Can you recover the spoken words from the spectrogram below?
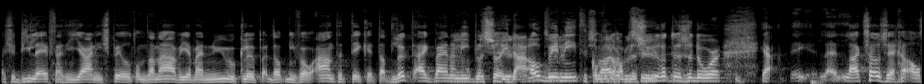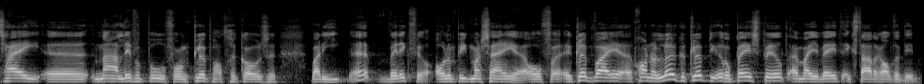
Als je die leeftijd een jaar niet speelt om daarna weer bij een nieuwe club dat niveau aan te tikken. Dat lukt eigenlijk bijna niet. Dat zul je daar ook weer niet. Er komt er een blessure tussendoor. Ja, eh, laat ik zo zeggen. Als hij eh, na Liverpool voor een club had gekozen waar hij, eh, weet ik veel, Olympique Marseille. Of een club waar je, gewoon een leuke club die Europees speelt en waar je weet, ik sta er altijd in.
